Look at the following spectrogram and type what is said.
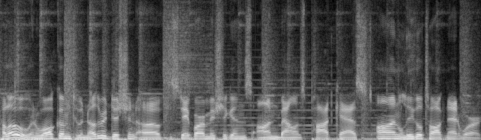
Hello, and welcome to another edition of the State Bar of Michigan's On Balance podcast on Legal Talk Network.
